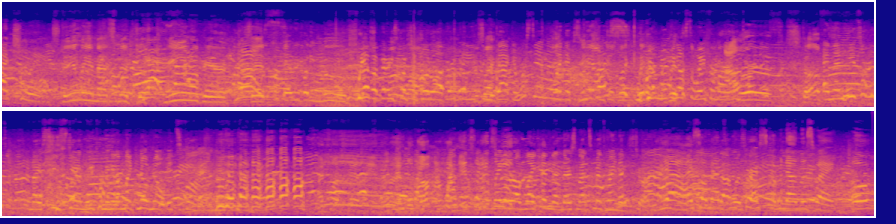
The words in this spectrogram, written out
Stan Lee and Matt Smith just came up here, said, okay, everybody move. We have a very special photo op. Everybody needs to be back, and we're standing there like, excuse us. just like, We're moving us away from our Our own stuff. And then he turns around and I see Stan Lee coming in. I'm like, no, no, it's fine. I saw Stan Lee and I up and I'm like, a it's second later, I'm like, and then there's Matt Smith right next to him. Yeah, I saw Matt That was first coming down this way. Oh.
